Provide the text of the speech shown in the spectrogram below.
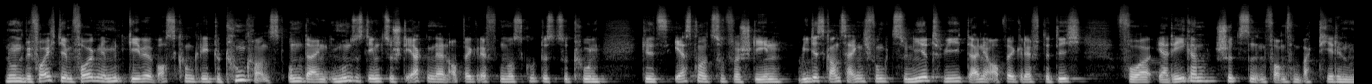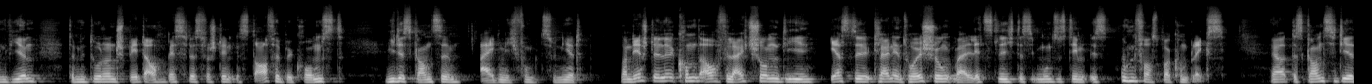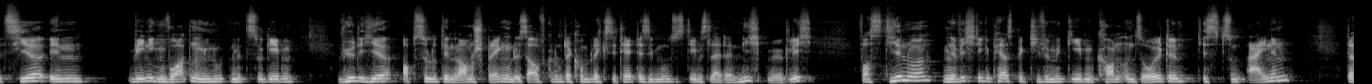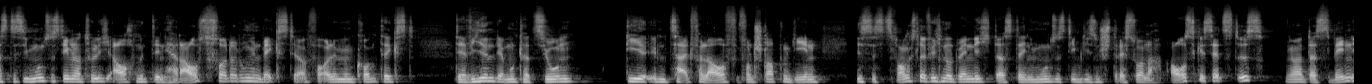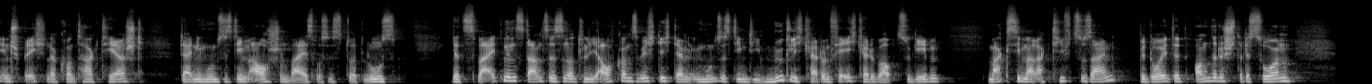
Nun, bevor ich dir im Folgenden mitgebe, was konkret du tun kannst, um dein Immunsystem zu stärken, deinen Abwehrkräften was Gutes zu tun, gilt es erstmal zu verstehen, wie das Ganze eigentlich funktioniert, wie deine Abwehrkräfte dich vor Erregern schützen in Form von Bakterien und Viren, damit du dann später auch ein besseres Verständnis dafür bekommst, wie das Ganze eigentlich funktioniert. An der Stelle kommt auch vielleicht schon die erste kleine Enttäuschung, weil letztlich das Immunsystem ist unfassbar komplex. Ja, das Ganze dir jetzt hier in wenigen Worten und Minuten mitzugeben, würde hier absolut den Rahmen sprengen und ist aufgrund der Komplexität des Immunsystems leider nicht möglich. Was dir nur eine wichtige Perspektive mitgeben kann und sollte, ist zum einen, dass das Immunsystem natürlich auch mit den Herausforderungen wächst, ja, vor allem im Kontext der Viren, der Mutation, die im Zeitverlauf vonstatten gehen, ist es zwangsläufig notwendig, dass dein Immunsystem diesen Stressor nach ausgesetzt ist, ja, dass wenn entsprechender Kontakt herrscht, dein Immunsystem auch schon weiß, was ist dort los. In der zweiten Instanz ist es natürlich auch ganz wichtig, deinem Immunsystem die Möglichkeit und Fähigkeit überhaupt zu geben, maximal aktiv zu sein. Bedeutet, andere Stressoren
